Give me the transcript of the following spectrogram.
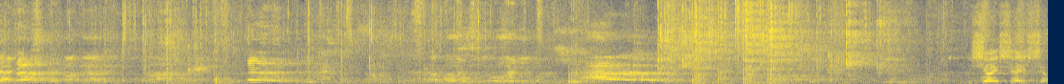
идет. Еще, еще, еще.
